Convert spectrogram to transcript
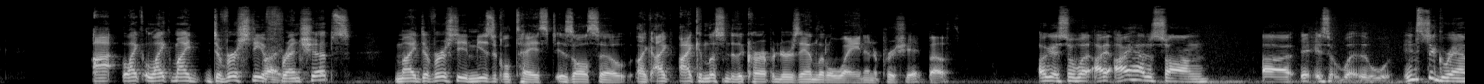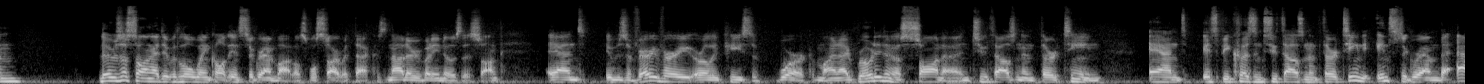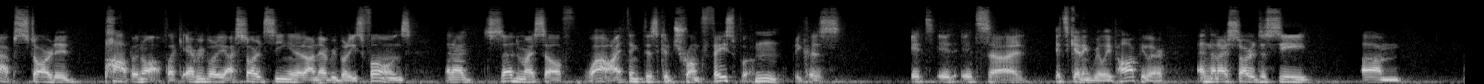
Uh, like like my diversity of Right. friendships, my diversity of musical taste is also like I I can listen to the Carpenters and Lil Wayne and appreciate both. Okay, so what I, I had a song. Uh, is Instagram. There was a song I did with Lil Wayne called Instagram Models. We'll start with that because not everybody knows this song, and it was a very very early piece of work of mine. I wrote it in a sauna in 2013, and it's because in 2013 Instagram the app started popping off. Like everybody, I started seeing it on everybody's phones, and I said to myself, "Wow, I think this could trump Facebook because it's it, it's uh, it's getting really popular. And then I started to see um,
